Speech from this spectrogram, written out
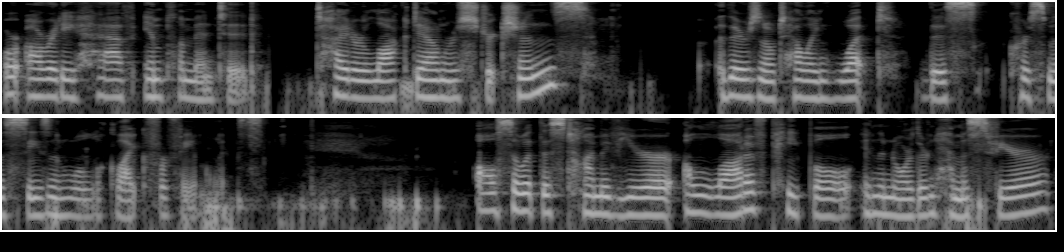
or already have implemented tighter lockdown restrictions. There's no telling what this Christmas season will look like for families. Also, at this time of year, a lot of people in the Northern Hemisphere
